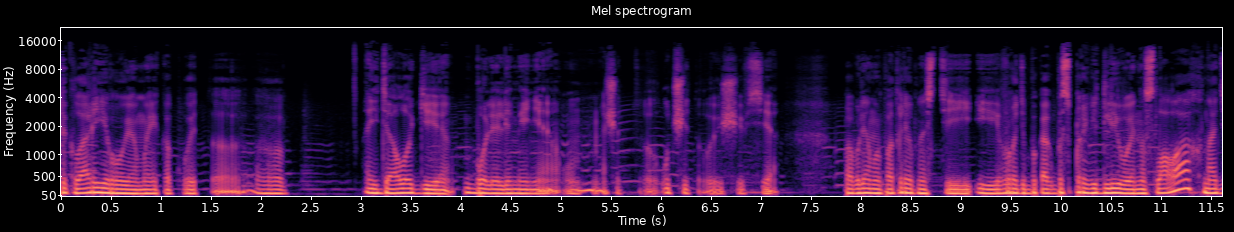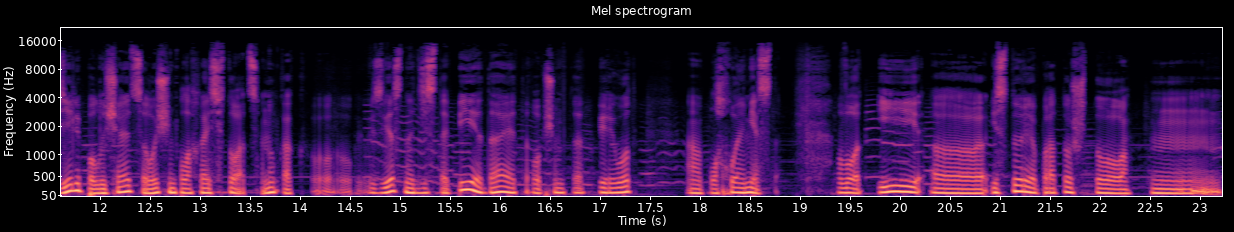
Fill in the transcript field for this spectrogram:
декларируемой какой-то э, идеологии более или менее, значит, учитывающей все проблемы, потребности и вроде бы как бы справедливой на словах, на деле получается очень плохая ситуация. Ну, как э, известно, дистопия, да, это, в общем-то, перевод э, «плохое место». Вот. И э, история про то, что м,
